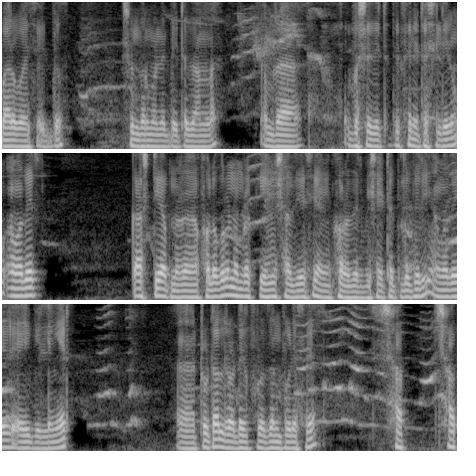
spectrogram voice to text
বারো বাই চোদ্দ সুন্দর মানের দুইটা জানলা। আমরা এপাশে যেটা দেখছেন, এটা সিঁড়ি রুম। আমাদের কাজটি আপনারা ফলো করুন, আমরা কীভাবে সাজিয়েছি আমি খরচের বিষয়টা তুলে ধরি। আমাদের এই বিল্ডিংয়ের টোটাল রডের প্রয়োজন পড়েছে সাত সাত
